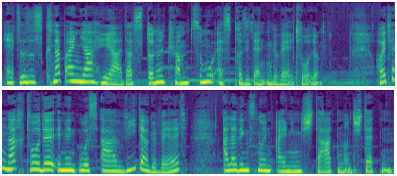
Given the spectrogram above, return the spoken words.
Jetzt ist es knapp ein Jahr her, dass Donald Trump zum US-Präsidenten gewählt wurde. Heute Nacht wurde in den USA wiedergewählt, allerdings nur in einigen Staaten und Städten.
